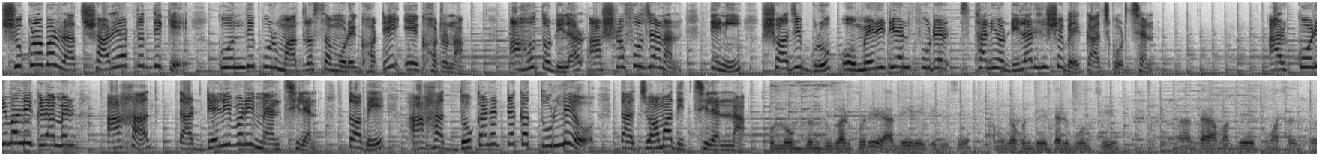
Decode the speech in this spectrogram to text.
শুক্রবার রাত সাড়ে আটটার দিকে কুন্দিপুর মাদ্রাসা মোড়ে ঘটে এ ঘটনা। আহত ডিলার আশরাফুল জানান, তিনি সজীব গ্রুপ ও মেরিডিয়ান ফুডের স্থানীয় ডিলার হিসেবে কাজ করছেন। আর করিমালি গ্রামের আহাদ তার ডেলিভারি ম্যান ছিলেন। তবে আহাদ দোকানের টাকা তুললেও তা জমা দিচ্ছিলেন না। লোকজন জোগাড় করে আগেই রেখে দিয়েছে। আমি যখন ডেটারে বলছি তা আমাদের তোমার সাথে তো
